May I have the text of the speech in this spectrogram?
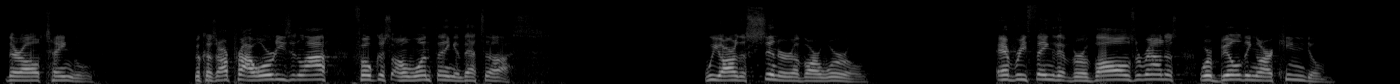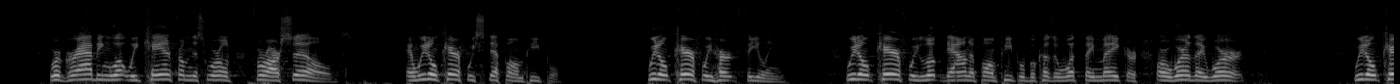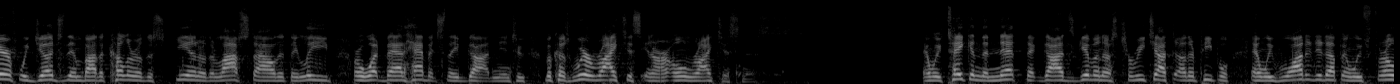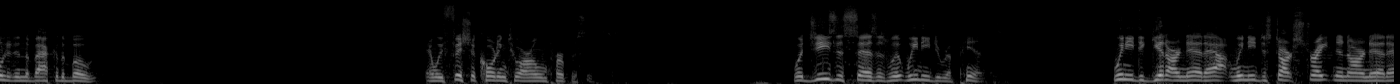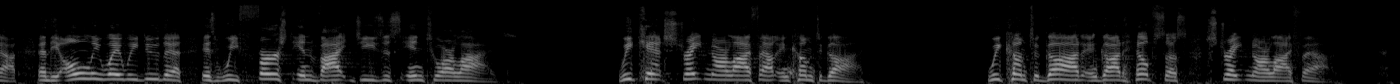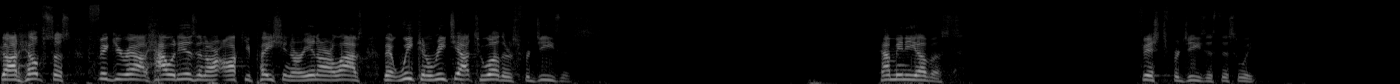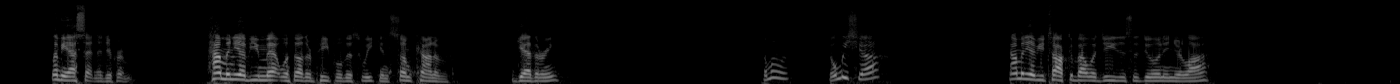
They're all tangled. Because our priorities in life focus on one thing, and that's us. We are the center of our world. Everything that revolves around us, we're building our kingdom. We're grabbing what we can from this world for ourselves. And we don't care if we step on people. We don't care if we hurt feelings. We don't care if we look down upon people because of what they make or, or where they work. We don't care if we judge them by the color of the skin or the lifestyle that they lead or what bad habits they've gotten into because we're righteous in our own righteousness. And we've taken the net that God's given us to reach out to other people and we've wadded it up and we've thrown it in the back of the boat. And we fish according to our own purposes. What Jesus says is we need to repent. We need to get our net out. We need to start straightening our net out. And the only way we do that is we first invite Jesus into our lives. We can't straighten our life out and come to God. We come to God, and God helps us straighten our life out. God helps us figure out how it is in our occupation or in our lives that we can reach out to others for Jesus. How many of us fished for Jesus this week? Let me ask that in a different How many of you met with other people this week in some kind of gathering? Come on, don't be shy. How many of you talked about what Jesus is doing in your life?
